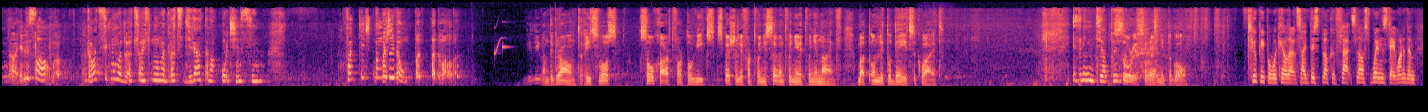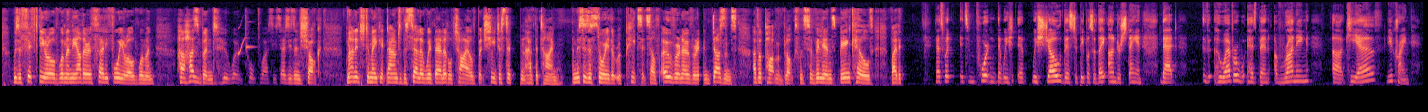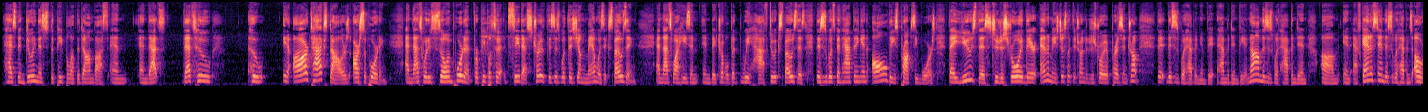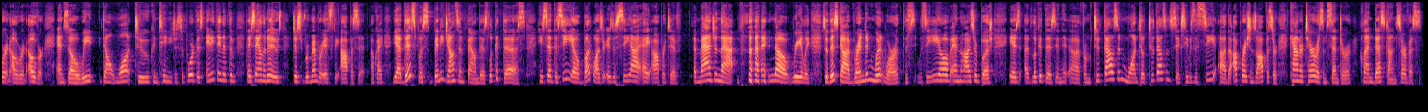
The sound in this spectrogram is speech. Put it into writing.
We live on the ground. It was so hard for two weeks, especially for 27, 28, 29th. But only today it's quiet. Извините, Sorry, sorry, I need to go. Two people were killed outside this block of flats last Wednesday. One of them was a 50-year-old woman, the other a 34-year-old woman. Her husband, who won't talk to us, he says he's in shock, managed to make it down to the cellar with their little child, but she just didn't have the time. And this is a story that repeats itself over and over in dozens of apartment blocks with civilians being killed by the that's what it's important that we we show this to people so they understand that whoever has been running uh, Kiev, Ukraine, has been doing this to the people of the Donbass, and and that's that's who who you know, our tax dollars are supporting. And that's what is so important for people to see that's truth. This is what this young man was exposing. And that's why he's in, in big trouble. But we have to expose this. This is what's been happening in all these proxy wars. They use this to destroy their enemies, just like they're trying to destroy President Trump. This is what happened in, happened in Vietnam. This is what happened in, um, in Afghanistan. This is what happens over and over and over. And so we don't want to continue to support this. Anything that the, they say on the news, just remember it's the opposite. Okay. Yeah, this was Benny Johnson found this. Look at this. He said the CEO of Budweiser is a CIA operative. Imagine that. no, really. So this guy, Brendan Whitworth, the CEO of Anheuser-Busch, is, uh, look at this, in, uh, from 2001 till 2006, he was the, C, uh, the operations officer, counterterrorism center, clandestine service.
